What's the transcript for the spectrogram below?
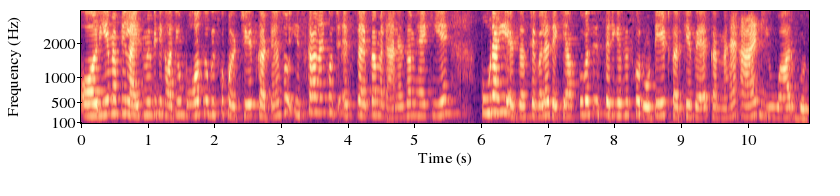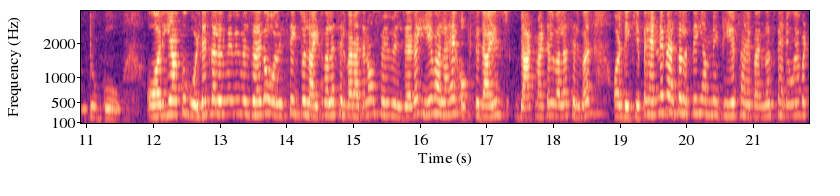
और ये मैं अपनी लाइफ में भी दिखाती हूँ बहुत लोग इसको परचेज करते हैं। सो so, इसका ना कुछ इस टाइप का मैकेनिज्म है कि ये पूरा ही एडजस्टेबल है। देखिए आपको बस इस तरीके से इसको रोटेट करके वेयर करना है। And you are good to go और ये आपको गोल्डन कलर में भी मिल जाएगा और इससे एक जो लाइट वाला सिल्वर आता है ना, उसमें भी मिल जाएगा। ये वाला है ऑक्सीडाइज ब्लैक मेटल वाला सिल्वर और देखिए, पहनने में ऐसा लगता है कि हमने ढेर सारे बैंगल्स पहने हुए हैं बट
